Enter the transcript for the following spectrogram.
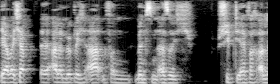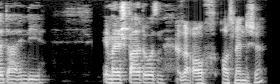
ja, aber ich habe äh, alle möglichen Arten von Münzen. Also ich schieb die einfach alle da in die, in meine Spardosen. Also auch ausländische?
